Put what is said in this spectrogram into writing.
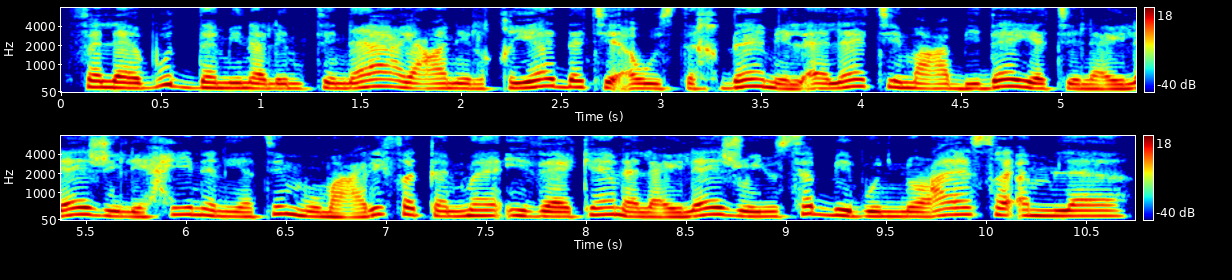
فلا بد من الامتناع عن القيادة أو استخدام الآلات مع بداية العلاج لحين يتم معرفة ما إذا كان العلاج يسبب النعاس أم لا.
